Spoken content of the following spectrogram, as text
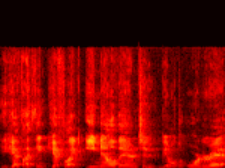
you have to, I think you have to like email them to be able to order it.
